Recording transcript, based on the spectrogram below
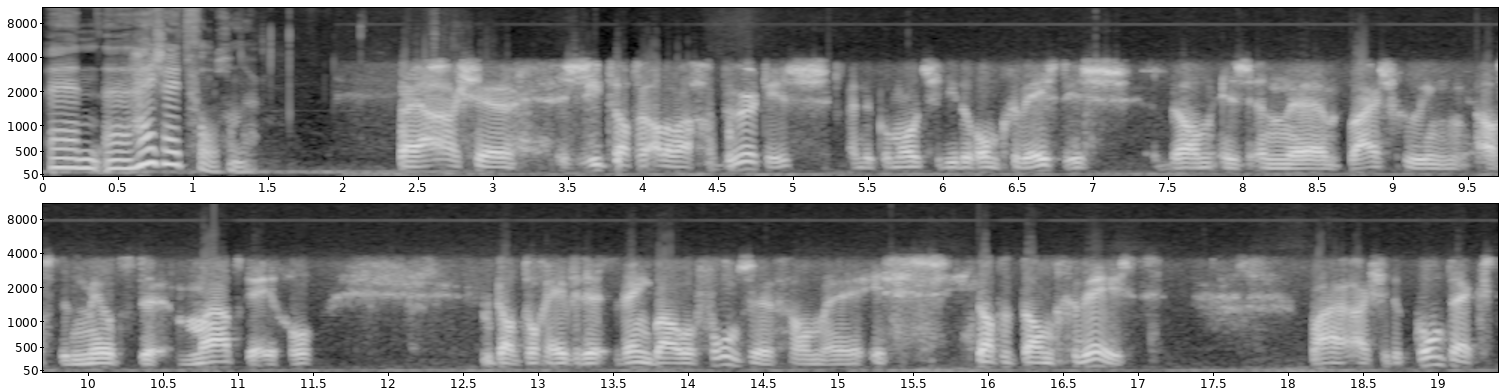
En uh, hij zei het volgende. Nou ja, als je ziet wat er allemaal gebeurd is en de commotie die erom geweest is, dan is een uh, waarschuwing als de mildste maatregel. Dan toch even de wenkbrauwen fronsen van uh, is dat het dan geweest? Maar als je de context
